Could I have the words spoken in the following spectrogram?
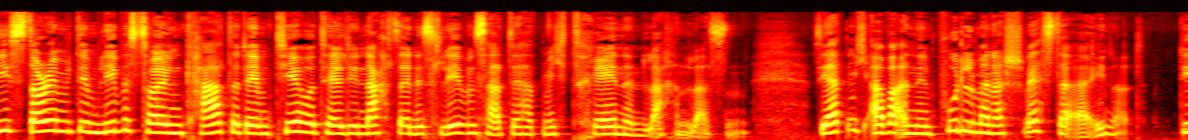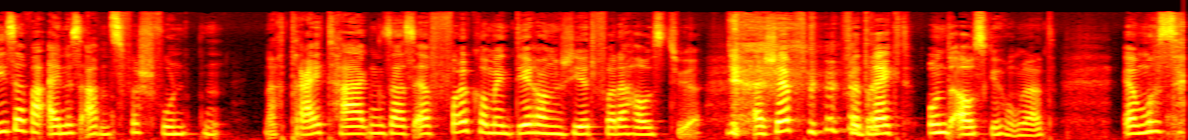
Die Story mit dem liebestollen Kater, der im Tierhotel die Nacht seines Lebens hatte, hat mich Tränen lachen lassen. Sie hat mich aber an den Pudel meiner Schwester erinnert. Dieser war eines Abends verschwunden. Nach drei Tagen saß er vollkommen derangiert vor der Haustür, erschöpft, verdreckt und ausgehungert. Er musste,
